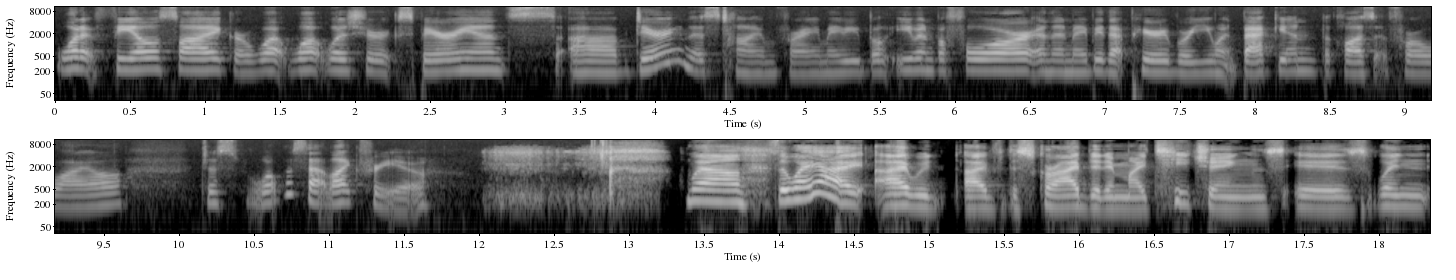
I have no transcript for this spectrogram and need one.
what it feels like or what, what was your experience uh, during this time frame maybe be- even before and then maybe that period where you went back in the closet for a while? Just what was that like for you? Well the way i, I would i've described it in my teachings is when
